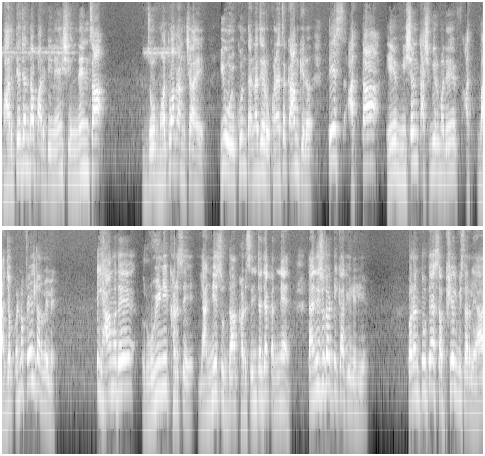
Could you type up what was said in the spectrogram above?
भारतीय जनता पार्टीने शिंदेचा जो महत्वाकांक्षा आहे ही ओळखून त्यांना जे रोखण्याचं काम केलं तेच आता हे मिशन काश्मीरमध्ये आ- भाजपकडनं फेल ठरलेलं आहे ह्यामध्ये रोहिणी खडसे यांनी सुद्धा खडसेंच्या ज्या कन्या आहेत त्यांनी सुद्धा टीका केलेली आहे. परंतु त्या सपशेल विसरल्या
